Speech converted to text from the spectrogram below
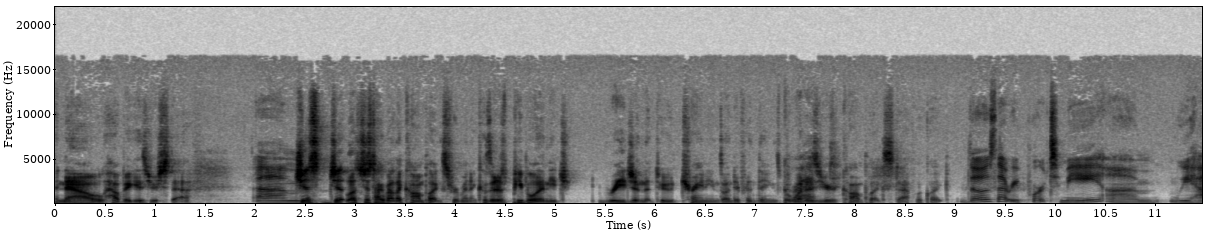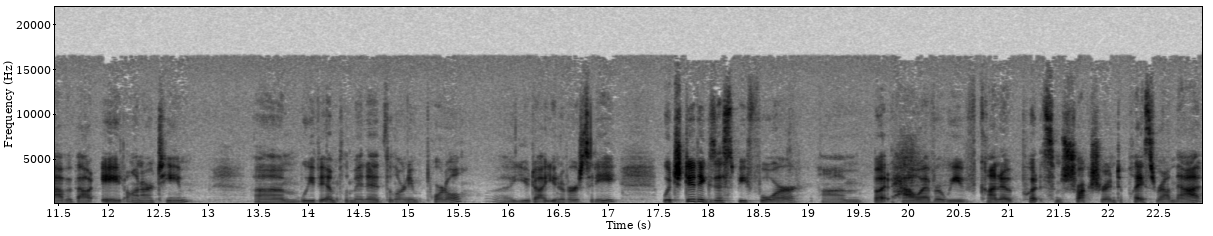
and now, how big is your staff? Um, Just, ju- let's just talk about the complex for a minute, because there's people in each region that do trainings on different things. But what does your complex staff look like? Those that report to me, um, we have about eight on our team. Um, we've implemented the learning portal, uh, UDOT University, which did exist before, um, but however, we've kind of put some structure into place around that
